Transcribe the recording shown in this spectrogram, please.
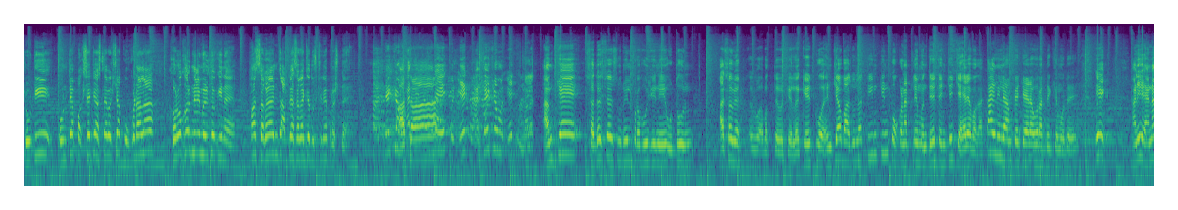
शेवटी कोणत्या पक्षाचे असल्यापेक्षा कोकणाला खरोखर न्याय मिळतो की नाही हा सगळ्यांचा आपल्या सगळ्यांच्या दृष्टीने प्रश्न आहे. आता एक मिनिट, एक मिनिट, अध्यक्ष महोदय, एक मिनिट मला आमचे सदस्य सुनील प्रभूजींनी उठून असं व्यक्त वक्तव्य केलं की को- ह्यांच्या बाजूला तीन तीन कोकणातले मंत्री त्यांचे चेहरे बघा. काय लिहिले आमच्या चेहऱ्यावर अध्यक्ष महोदय? एक आणि ह्यांना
